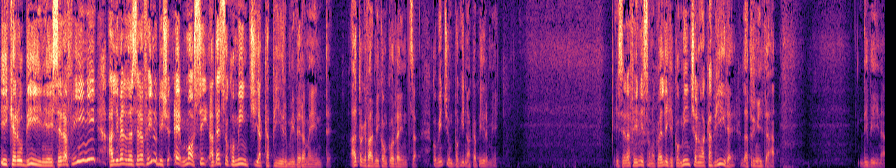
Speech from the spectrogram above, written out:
i cherubini e i serafini, a livello del serafino dice, eh, mo sì, adesso cominci a capirmi veramente, altro che farmi concorrenza, cominci un pochino a capirmi. I serafini sono quelli che cominciano a capire la Trinità divina.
